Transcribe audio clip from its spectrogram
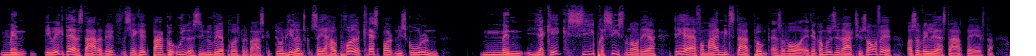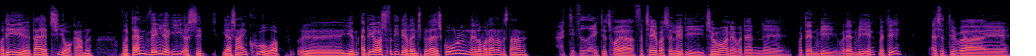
Men det er jo ikke der, der starter. Det er jo ikke, så jeg kan jo ikke bare gå ud og sige, nu vil jeg prøve at spille basket. Det var en helt anden Så jeg har jo prøvet at kaste bolden i skolen, men jeg kan ikke sige præcis, hvornår det er. Det her er for mig mit startpunkt, altså hvor at jeg kommer ud til et aktivt sommerferie, og så vælger jeg at starte bagefter. Og det, øh, der er jeg 10 år gammel. Hvordan vælger I at sætte jeres egen kurv op øh, hjem? Er det også, fordi det har været inspireret i skolen, eller hvordan er det startet? Det ved jeg ikke. Det tror jeg fortaber sig lidt i, i tårerne, hvordan, øh, hvordan, vi, hvordan vi endte med det. Altså, det var... Øh,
